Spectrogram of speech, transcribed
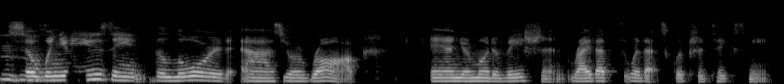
Mm -hmm. So mm-hmm. when you're using the Lord as your rock and your motivation, right? That's where that scripture takes me.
